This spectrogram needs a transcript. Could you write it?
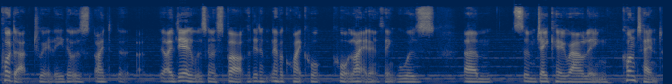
product really that was I, the idea that was going to spark I didn't never quite caught, caught light I don't think was um, some J.K. Rowling content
